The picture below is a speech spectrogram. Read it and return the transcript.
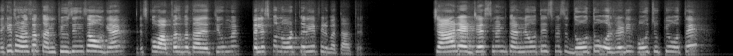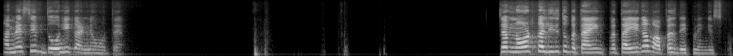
देखिए थोड़ा सा कंफ्यूजिंग सा हो गया है इसको वापस बता देती हूँ मैं पहले इसको नोट करिए फिर बताते हैं चार एडजस्टमेंट करने होते हैं इसमें से दो तो ऑलरेडी हो चुके होते हैं हमें सिर्फ दो ही करने होते हैं जब नोट कर लीजिए तो बताए बताइएगा वापस देख लेंगे इसको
